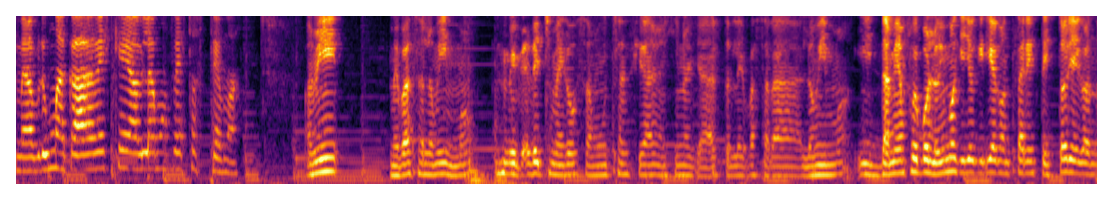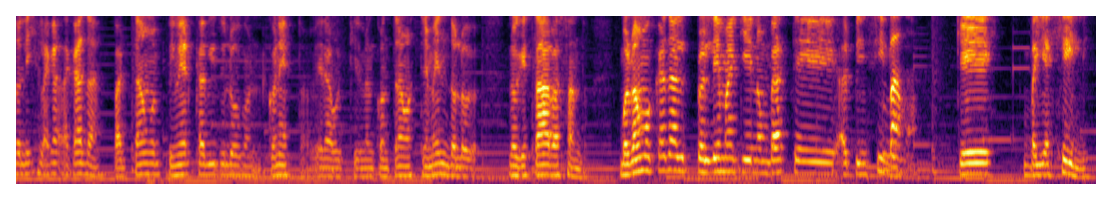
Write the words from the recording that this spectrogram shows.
Me abruma cada vez que hablamos de estos temas. A mí me pasa lo mismo. de hecho, me causa mucha ansiedad. Me imagino que a esto le pasará lo mismo. Y también fue por lo mismo que yo quería contar esta historia. Y cuando le dije a la Cata, Cata, partamos el primer capítulo con, esto. Era porque lo encontramos tremendo lo, lo que estaba pasando. Volvamos, Cata, al problema que nombraste al principio. Vamos. Que es Bahía Haley.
